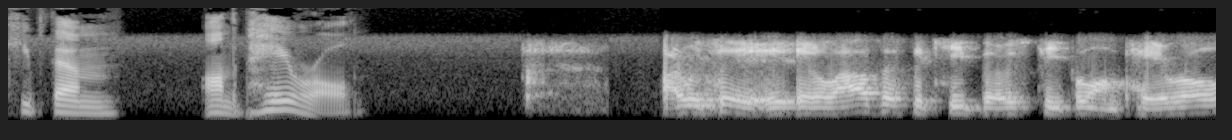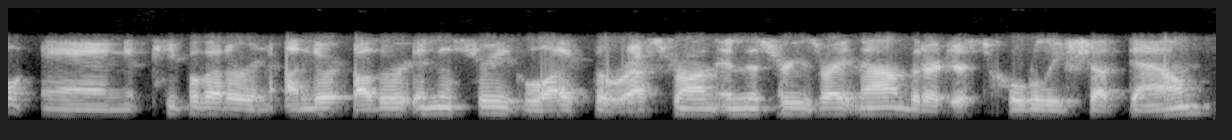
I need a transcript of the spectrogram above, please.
keep them on the payroll. I would say it allows us to keep those people on payroll and people that are in under other industries like the restaurant industries right now that are just totally shut down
